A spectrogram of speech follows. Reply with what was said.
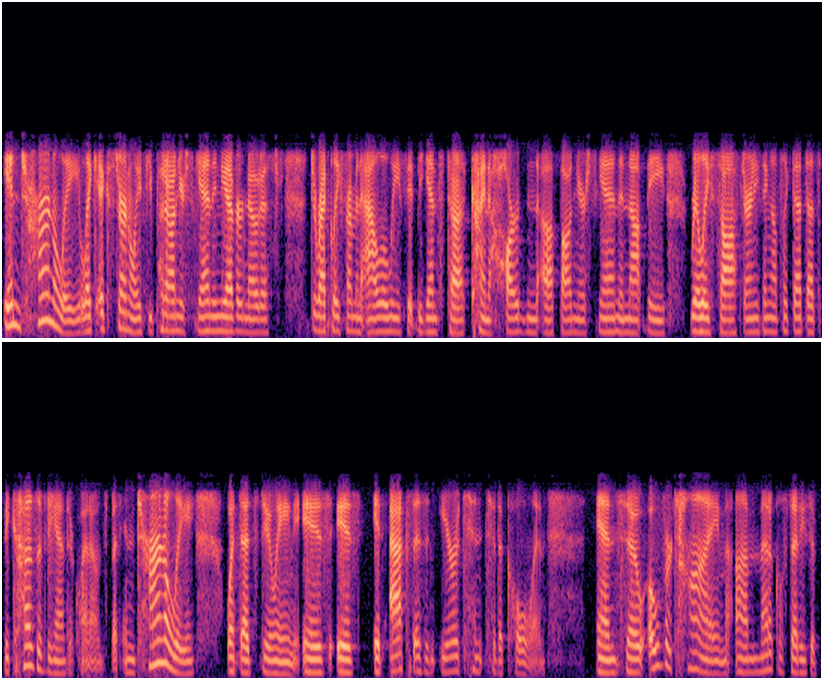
internally, like externally, if you put it on your skin and you ever notice directly from an aloe leaf, it begins to kind of harden up on your skin and not be really soft or anything else like that. That's because of the anthraquinones. But internally, what that's doing is is it acts as an irritant to the colon. And so, over time, um, medical studies have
